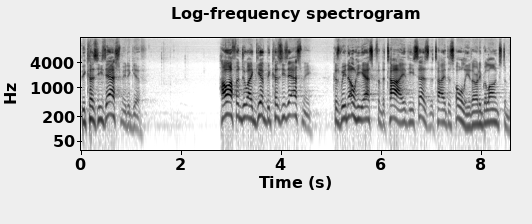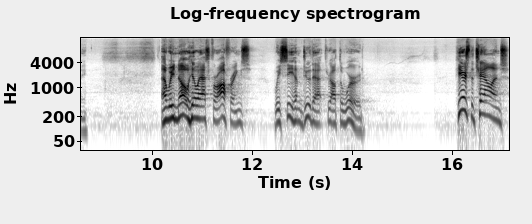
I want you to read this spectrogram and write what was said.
because He's asked me to give? How often do I give because He's asked me? Because we know He asked for the tithe. He says the tithe is holy, it already belongs to me. And we know He'll ask for offerings. We see Him do that throughout the Word. Here's the challenge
